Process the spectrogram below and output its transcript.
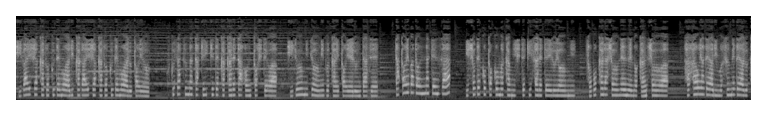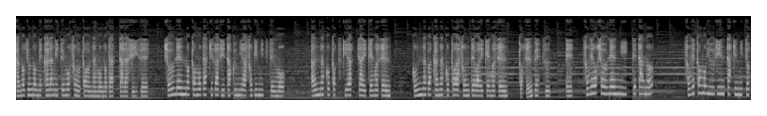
被害者家族でもあり加害者家族でもあるという、複雑な立ち位置で書かれた本としては、非常に興味深いと言えるんだぜ。例えばどんな点が？遺書で事細かに指摘されているように、祖母から少年への干渉は、母親であり娘である彼女の目から見ても相当なものだったらしいぜ。少年の友達が自宅に遊びに来ても、あんなこと付き合っちゃいけません。こんなバカなこと遊んではいけません、と選別。え、それを少年に言ってたの？それとも友人たちに直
